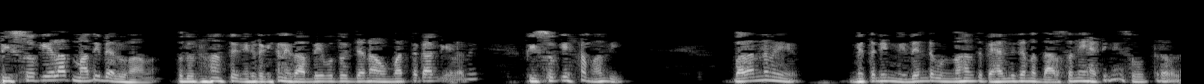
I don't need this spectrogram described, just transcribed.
පිස්සෝ කියලාත් මදි බැලුවාම බුදුන් වහන්සේ මේකට කියන්නේ සබ්බේ පුතුජන උම්මත්තකා කියලානේ. පිස්සෝ කියලා මදි. බලන්න මේ මෙතනින් මිදෙන්න උන්වහන්සේ පැහැදිලි කරන දර්ශනයේ හැටි මේ සූත්‍රවල.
